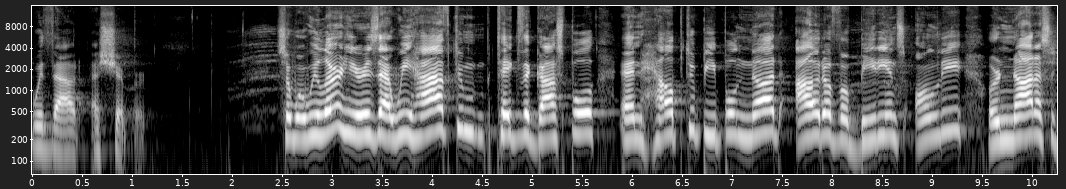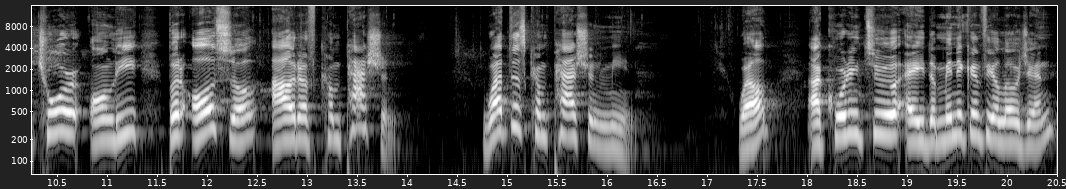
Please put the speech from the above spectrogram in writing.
without a shepherd. So, what we learn here is that we have to take the gospel and help to people not out of obedience only or not as a chore only, but also out of compassion. What does compassion mean? Well, according to a Dominican theologian,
